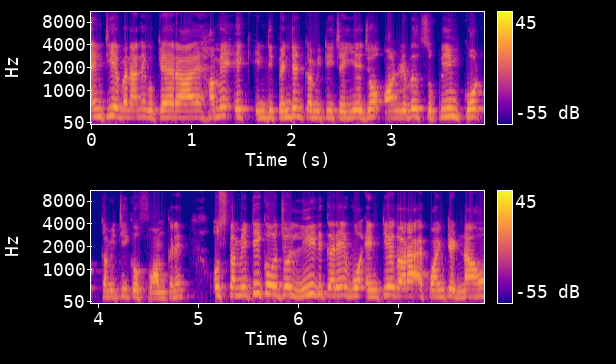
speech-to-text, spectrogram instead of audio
एनटीए बनाने को कह रहा है, हमें एक इंडिपेंडेंट कमिटी चाहिए जो ऑनरेबल सुप्रीम कोर्ट कमिटी को फॉर्म करे। उस कमिटी को जो लीड करे, वो एनटीए द्वारा अपॉइंटेड ना हो,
